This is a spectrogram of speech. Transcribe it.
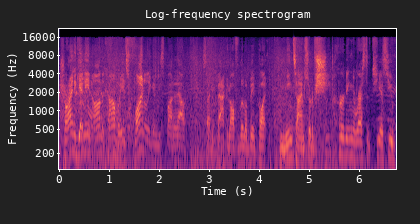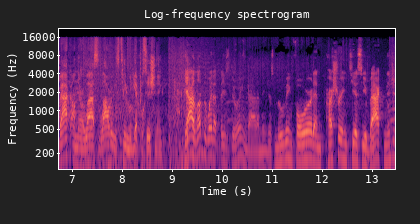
trying to get in on the combo. He's finally gonna be spotted out. Decided to back it off a little bit, but in the meantime, sort of sheep herding the rest of TSU back on their last, allowing his team to get positioning. Yeah, I love the way that he's doing that. I mean, just moving forward and pressuring TSU back. Ninja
